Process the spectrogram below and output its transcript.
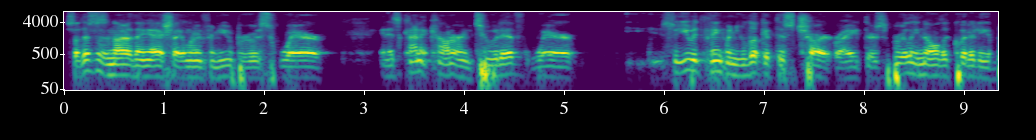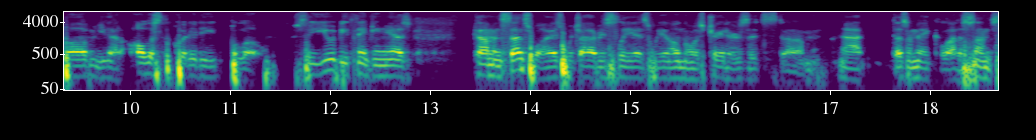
so this is another thing actually I learned from you, Bruce, where and it's kind of counterintuitive where so you would think when you look at this chart, right, there's really no liquidity above and you got all this liquidity below. So you would be thinking as common sense wise, which obviously, as we all know as traders, it's um, not doesn't make a lot of sense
